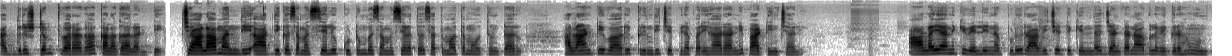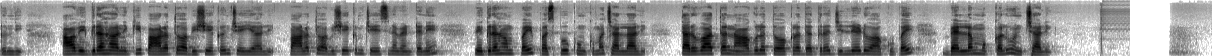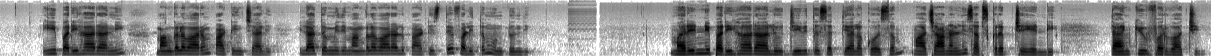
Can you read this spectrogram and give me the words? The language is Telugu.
అదృష్టం త్వరగా కలగాలంటే. చాలామంది ఆర్థిక సమస్యలు కుటుంబ సమస్యలతో సతమతమవుతుంటారు. అలాంటి వారు క్రింది చెప్పిన పరిహారాన్ని పాటించాలి. ఆలయానికి వెళ్ళినప్పుడు రావి చెట్టు కింద జంటనాగుల విగ్రహం ఉంటుంది. ఆ విగ్రహానికి పాలతో అభిషేకం చేయాలి. పాలతో అభిషేకం చేసిన వెంటనే విగ్రహంపై పసుపు కుంకుమ చల్లాలి. తరువాత నాగుల తోకల దగ్గర జిల్లేడు ఆకుపై బెల్లం ముక్కలు ఉంచాలి. ఈ పరిహారాన్ని మంగళవారం పాటించాలి. ఇలా తొమ్మిది మంగళవారాలు పాటిస్తే ఫలితం ఉంటుంది. మరిన్ని పరిహారాలు జీవిత సత్యాల కోసం మా ఛానల్ని సబ్స్క్రైబ్ చేయండి. Thank you for watching.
